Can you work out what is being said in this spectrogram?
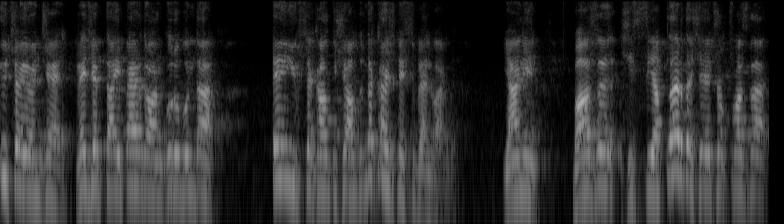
3 ay önce Recep Tayyip Erdoğan grubunda en yüksek alkışı aldığında kaç desibel vardı? Yani bazı hissiyatlar da şeye çok fazla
